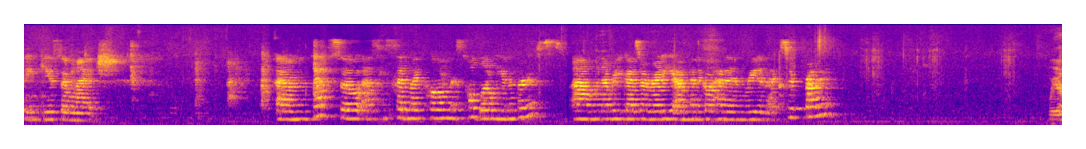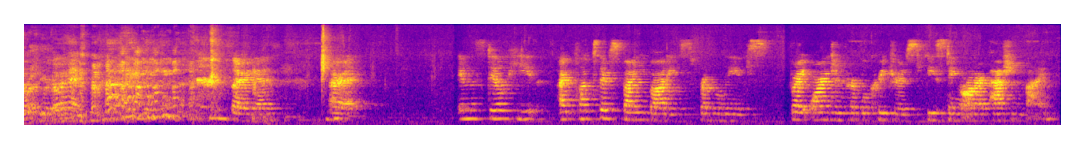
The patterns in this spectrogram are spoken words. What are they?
Thank you so much. Um, yeah, so as he said, my poem is called Little Universe. Um, whenever you guys are ready, I'm going to go ahead and read an excerpt from it. We are ready. Go ahead. Sorry, guys. All right. In the still heat, I plucked their spiny bodies from the leaves, bright orange and purple creatures feasting on our passion vine.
